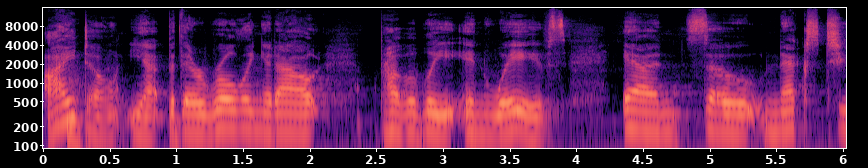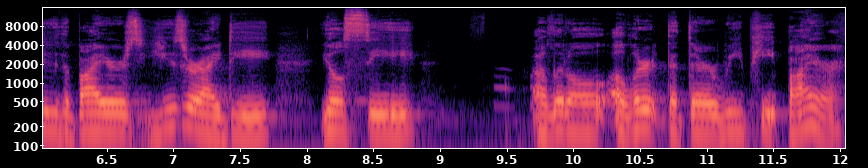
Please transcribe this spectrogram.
I hmm. don't yet, but they're rolling it out probably in waves. And so next to the buyer's user ID, you'll see a little alert that they're a repeat buyer.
